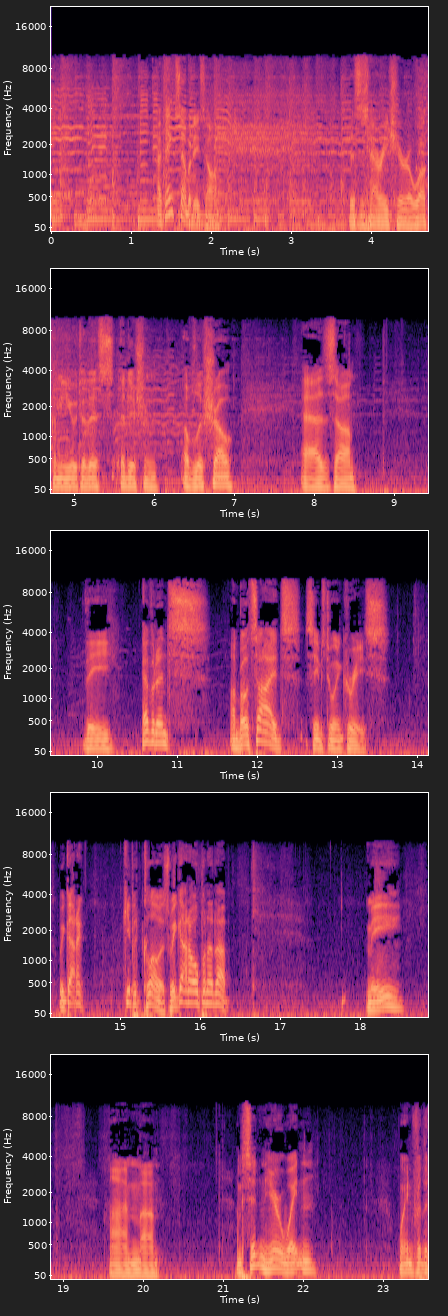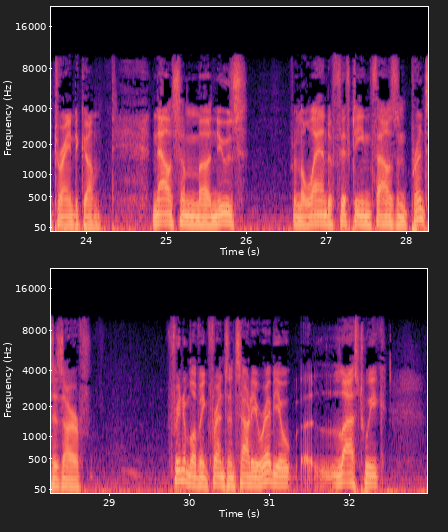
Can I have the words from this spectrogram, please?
I think somebody's home. This is Harry Shearer welcoming you to this edition of the show as uh, the evidence on both sides seems to increase. We got to keep it closed. We got to open it up. Me, I'm uh, I'm sitting here waiting, waiting for the train to come. Now, some uh, news from the land of fifteen thousand princes. Our freedom loving friends in Saudi Arabia uh, last week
